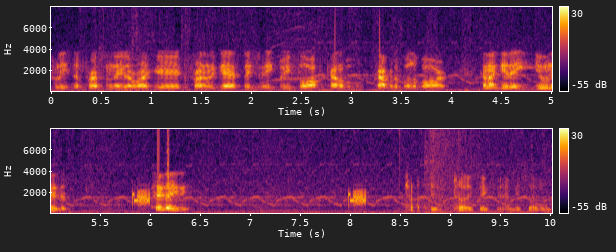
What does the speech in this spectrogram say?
police impersonator right here in front of the gas station, 834 off Capitol, Capitol Boulevard. Can I get a unit 1080? Charlie 697.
